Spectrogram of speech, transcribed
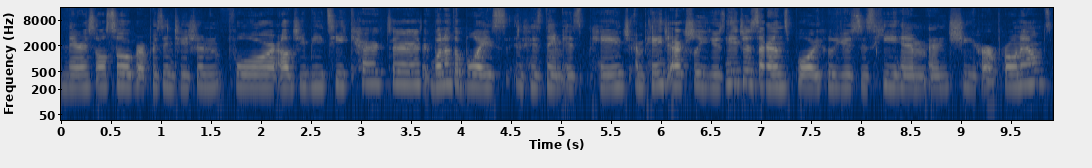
there's also representation for LGBT characters. One of the boys, his name is Page, and Page actually uses Page is a trans boy who uses he, him, and she, her pronouns.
